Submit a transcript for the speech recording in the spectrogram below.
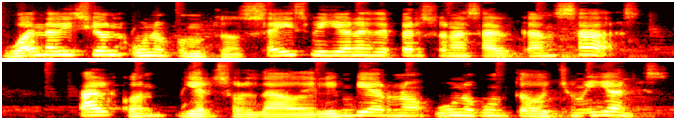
WandaVision 1.6 millones de personas alcanzadas, Falcon y El Soldado del Invierno 1.8 millones,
